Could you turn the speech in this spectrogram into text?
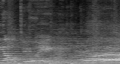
y'all doing?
